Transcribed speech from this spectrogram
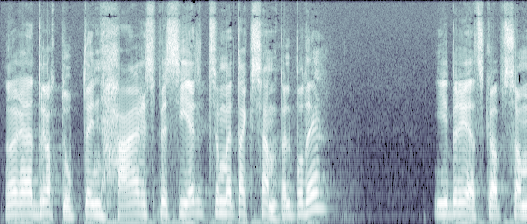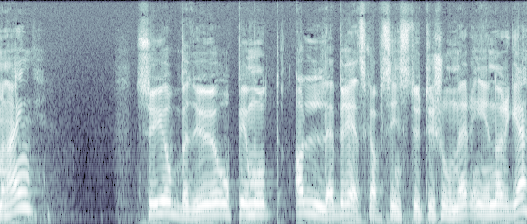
nå har jeg dratt opp den her spesielt som et eksempel på det. I beredskapssammenheng så jobber du opp imot alle beredskapsinstitusjoner i Norge.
